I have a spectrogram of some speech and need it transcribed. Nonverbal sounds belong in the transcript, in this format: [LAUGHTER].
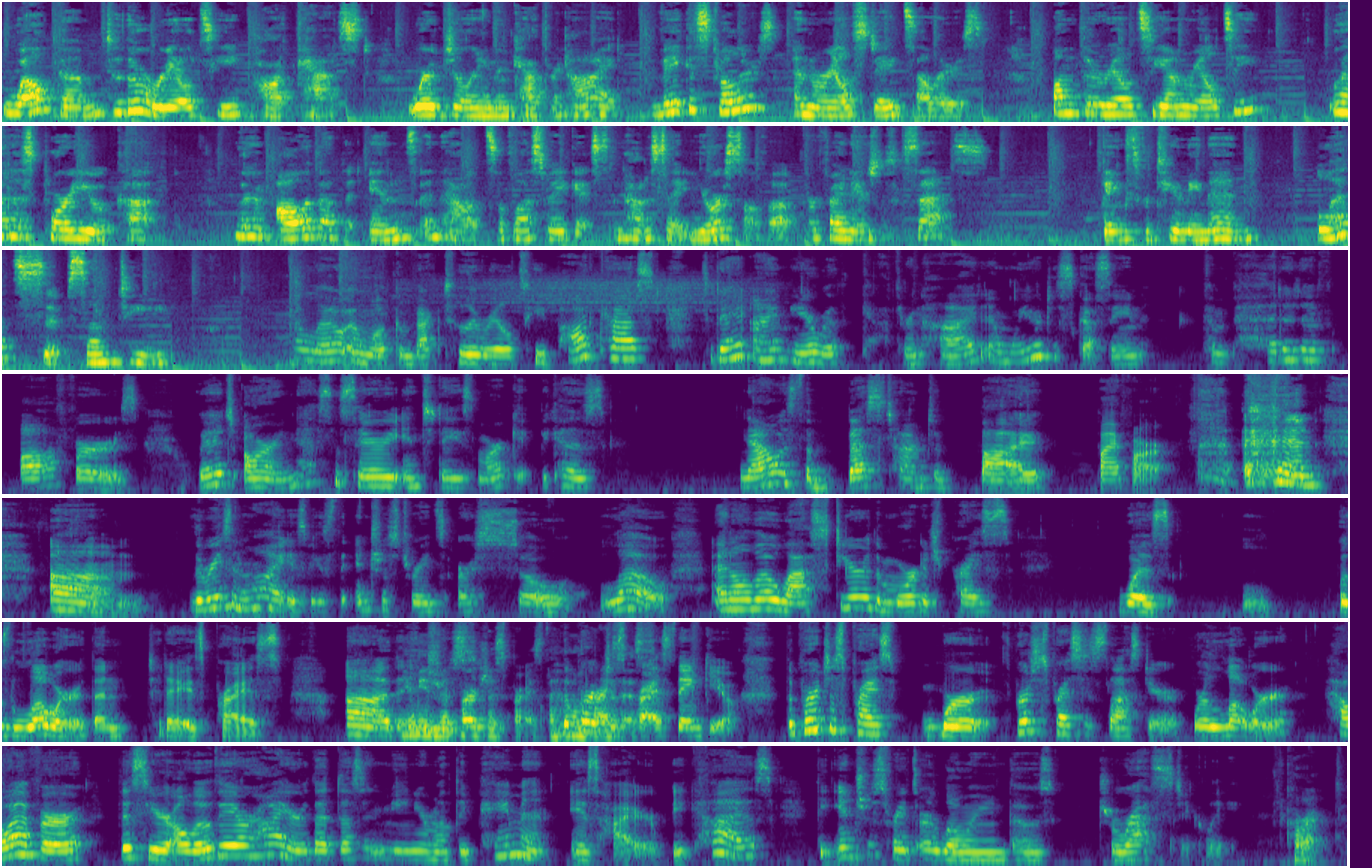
Welcome to the Realty Podcast. We're Jillian and Catherine Hyde, Vegas dwellers and real estate sellers. Want the realty on realty? Let us pour you a cup. Learn all about the ins and outs of Las Vegas and how to set yourself up for financial success. Thanks for tuning in. Let's sip some tea. Hello, and welcome back to the Realty Podcast. Today I am here with Catherine Hyde, and we are discussing competitive offers which are necessary in today's market because now is the best time to buy by far. [LAUGHS] and um, the reason why is because the interest rates are so low. And although last year the mortgage price was was lower than today's price, uh, the you mean the purchase price? The, the purchase prices. price. Thank you. The purchase price were purchase prices last year were lower. However, this year, although they are higher, that doesn't mean your monthly payment is higher because the interest rates are lowering those drastically. Correct.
